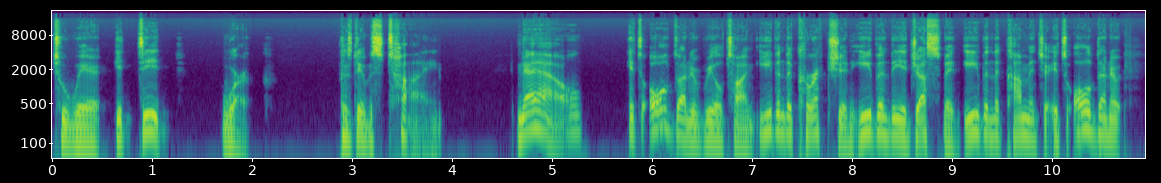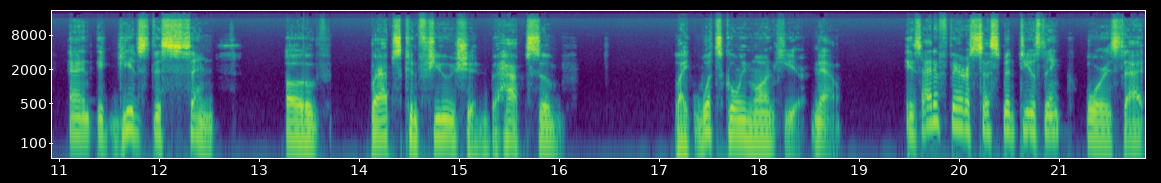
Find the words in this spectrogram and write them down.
to where it did work because there was time. Now it's all done in real time, even the correction, even the adjustment, even the commentary, it's all done. And it gives this sense of perhaps confusion, perhaps of like what's going on here. Now, is that a fair assessment, do you think? Or is that,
